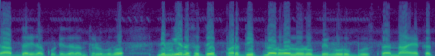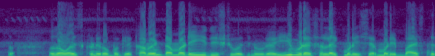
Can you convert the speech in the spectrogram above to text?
ಜವಾಬ್ದಾರಿನ ಕೊಟ್ಟಿದ್ದಾರೆ ಅಂತ ಹೇಳ್ಬೋದು. ನಿಮ್ಗೆ ಅನಿಸುತ್ತೆ ಪ್ರದೀಪ್ ನರ್ವಾಲ್ ಅವರು ಬೆಂಗಳೂರು ಬುಲ್ಸ್ನ ನಾಯಕತ್ವ ವಹಿಸ್ಕೊಂಡಿರೋ ಬಗ್ಗೆ? ಕಮೆಂಟ ಮಾಡಿ. ಇದಿಷ್ಟು ಇವತ್ತಿನ ವಿಡಿಯೋ ಈ ವಿಡಿಯೋ ಲೈಕ್ ಮಾಡಿ ಶೇರ್ ಮಾಡಿ ಬಾಯ್ ಸ್ನೇಹಿತರೆ.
